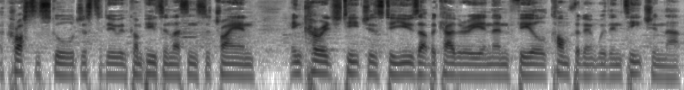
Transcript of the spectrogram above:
across the school just to do with computing lessons to try and encourage teachers to use that vocabulary and then feel confident within teaching that.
